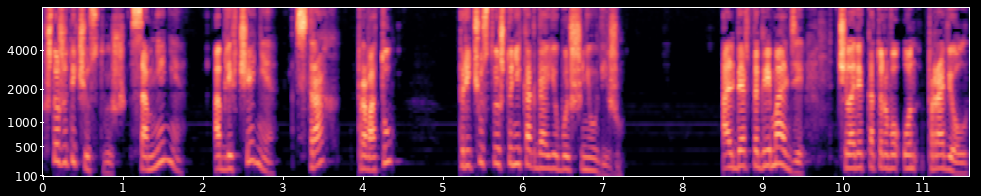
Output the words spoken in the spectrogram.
«Что же ты чувствуешь? Сомнение? Облегчение? Страх? Правоту?» Причувствую, что никогда ее больше не увижу. Альберто Гримальди, человек, которого он провел,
